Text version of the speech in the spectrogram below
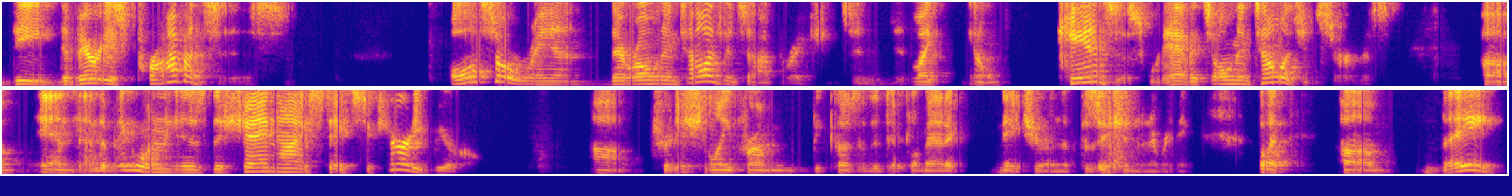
the, the various provinces also ran their own intelligence operations. Like, you know, Kansas would have its own intelligence service. Uh, and, and the big one is the Shanghai State Security Bureau, um, traditionally from because of the diplomatic nature and the position and everything. But um, they,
